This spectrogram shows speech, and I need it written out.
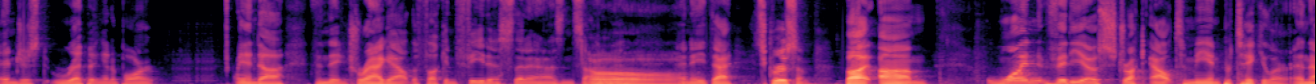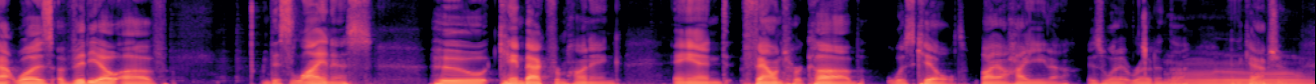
and just ripping it apart. And uh, then they drag out the fucking fetus that it has inside of it Oh. and eat that. It's gruesome. But um, one video struck out to me in particular, and that was a video of this lioness who came back from hunting and found her cub was killed by a hyena, is what it wrote in the in the caption. Oh.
